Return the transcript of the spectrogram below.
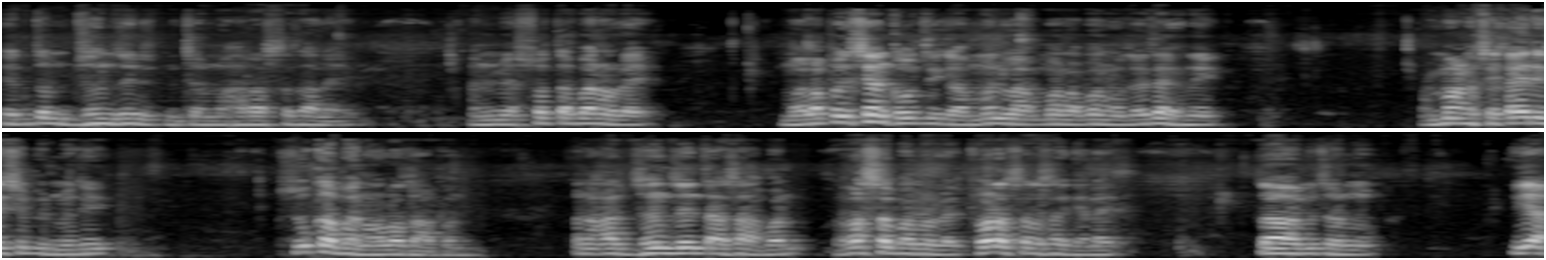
एकदम झणझणीत मित्रांनो हा झाला आहे आणि मी स्वतः बनवला आहे मला पण शंका होती का? म्हणला मला बनवता येतं नाही. नाही मागच्या काही रेसिपीमध्ये म्हणजे सुका बनवला होता आपण. पण आज झणझणीत असा आपण रस्सा बनवला आहे थोडासा रस्सा केला आहे तर मित्रांनो या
